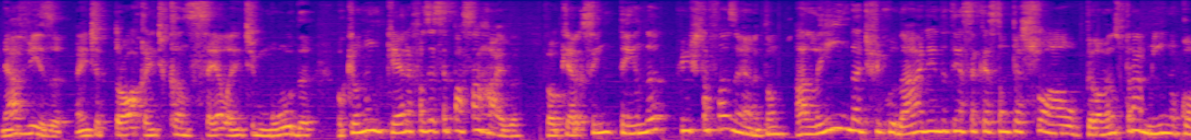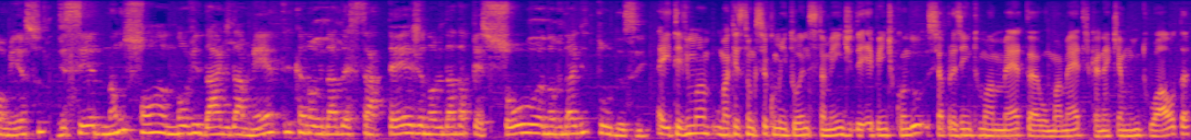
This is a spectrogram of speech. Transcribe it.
me avisa. A gente troca, a gente cancela, a gente muda. O que eu não quero é fazer você passar raiva. Eu quero que você entenda o que a gente está fazendo. Então, além da dificuldade, ainda tem essa questão pessoal, pelo menos para mim no começo, de ser não só novidade da métrica, novidade da estratégia, novidade da pessoa, novidade de tudo, assim. É, e teve uma, uma questão que você comentou antes também, de de repente, quando se apresenta uma meta, uma métrica, né, que é muito alta,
